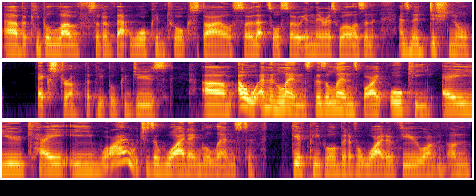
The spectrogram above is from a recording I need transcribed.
Uh, but people love sort of that walk and talk style, so that's also in there as well as an as an additional extra that people could use. Um, oh, and then lens. There's a lens by Aukey, A U K E Y, which is a wide angle lens to give people a bit of a wider view on, on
